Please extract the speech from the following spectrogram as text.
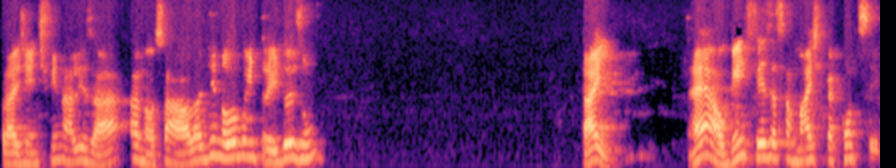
para a gente finalizar a nossa aula de novo em 3, 2, 1. Tá aí. É, alguém fez essa mágica acontecer.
